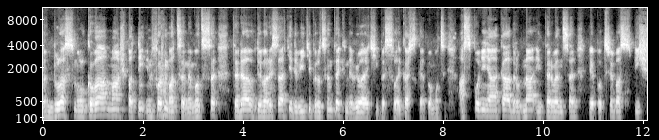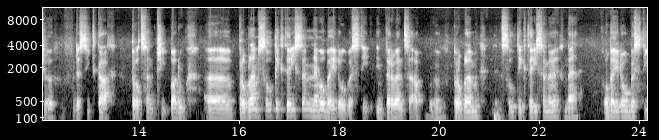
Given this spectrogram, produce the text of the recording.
Vendula Smolková má špatné informace. Nemoc se teda v 99% nevyléčí bez lékařské pomoci. Aspoň nějaká drobná intervence je potřeba spíš v desítkách procent případů. E, problém jsou ty, který se neobejdou bez té intervence a e, problém jsou ty, který se ne, ne, obejdou bez té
